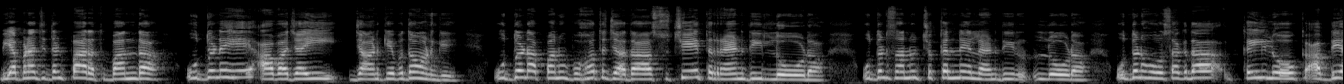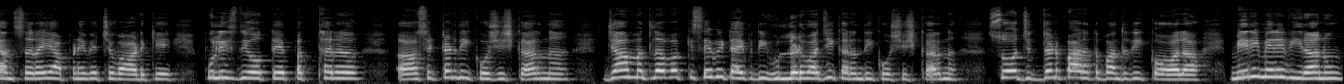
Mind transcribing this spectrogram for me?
ਵੀ ਆਪਣਾ ਜਿੱਦਣ ਭਾਰਤ ਬੰਦ ਆ, ਉਦਣ ਇਹ ਆਵਾਜਾਈ ਜਾਣ ਕੇ ਵਧਾਉਣਗੇ। ਉਦਣ ਆਪਾਂ ਨੂੰ ਬਹੁਤ ਜ਼ਿਆਦਾ ਸੁਚੇਤ ਰਹਿਣ ਦੀ ਲੋੜ ਆ। ਉਦਣ ਸਾਨੂੰ ਚੁਕੰਨੇ ਲੈਣ ਦੀ ਲੋੜ ਆ। ਉਦਣ ਹੋ ਸਕਦਾ ਕਈ ਲੋਕ ਆਪਦੇ ਅਨਸਰ ਇਹ ਆਪਣੇ ਵਿੱਚ ਵਾੜ ਕੇ ਪੁਲਿਸ ਦੇ ਉੱਤੇ ਪੱਥਰ ਸਿੱਟਣ ਦੀ ਕੋਸ਼ਿਸ਼ ਕਰਨ ਜਾਂ ਮਤਲਬ ਕਿਸੇ ਵੀ ਟਾਈਪ ਦੀ ਹੁੱਲੜਬਾਜੀ ਕਰਨ ਦੀ ਕੋਸ਼ਿਸ਼ ਕਰਨ। ਸੋ ਜਿੱਦਣ ਭਾਰਤ ਬੰਦ ਦੀ ਕਾਲ ਆ ਮੇਰੀ ਮੇਰੇ ਵੀਰਾਂ ਨੂੰ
